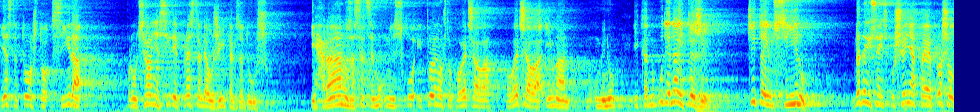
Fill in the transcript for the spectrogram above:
jeste to što sira proučavanje sire predstavlja užitak za dušu i hranu za srce mu'minsko i to je ono što povećava, povećava iman mu'minu i kad mu bude najteže čitajući siru gledajući na iskušenja koja je prošao,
